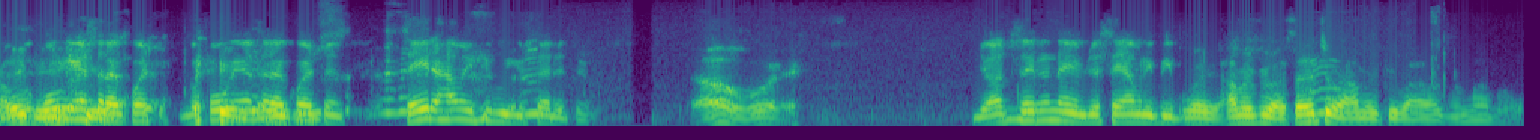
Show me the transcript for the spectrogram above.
hold on. Before we answer that question, before we answer that question, say to how many people you said it to. oh boy. You don't have to say the name. Just say how many people. Wait, how many people I said it to, or how many people I was in love with?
